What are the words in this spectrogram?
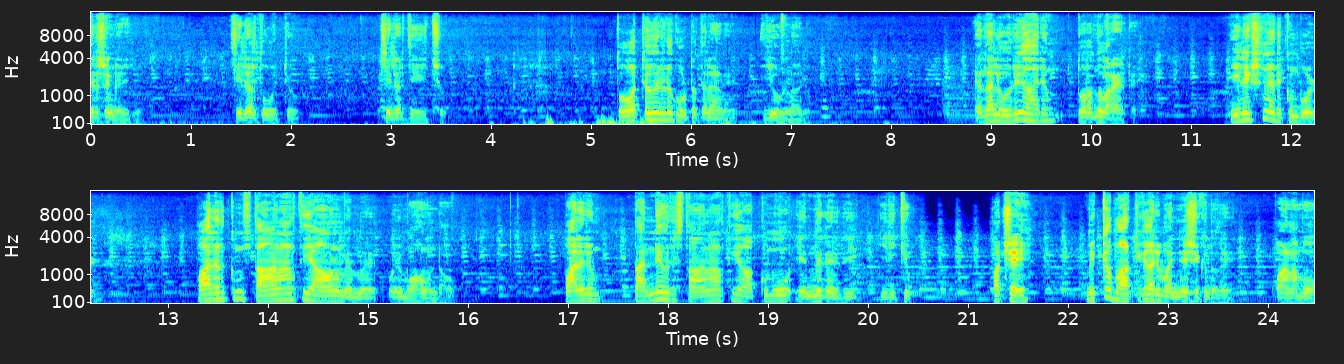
ഇലക്ഷൻ കഴിഞ്ഞു. ചിലർ തോറ്റു ചിലർ ജയിച്ചു. തോറ്റവരുടെ കൂട്ടത്തിലാണ് ഈ ഉള്ളവരും. എന്നാൽ ഒരു കാര്യം തുറന്നു പറയട്ടെ. ഇലക്ഷൻ എടുക്കുമ്പോൾ പലർക്കും സ്ഥാനാർത്ഥിയാവണമെന്ന് ഒരു മോഹമുണ്ടാവും. പലരും തന്നെ ഒരു സ്ഥാനാർത്ഥിയാക്കുമോ എന്ന് കരുതി ഇരിക്കും. പക്ഷേ മിക്ക പാർട്ടിക്കാരും അന്വേഷിക്കുന്നത് പണമോ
